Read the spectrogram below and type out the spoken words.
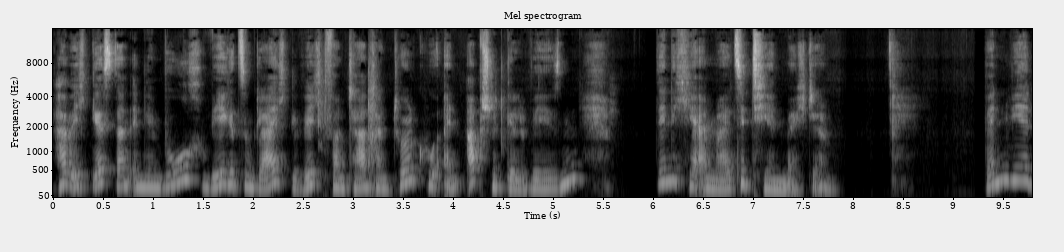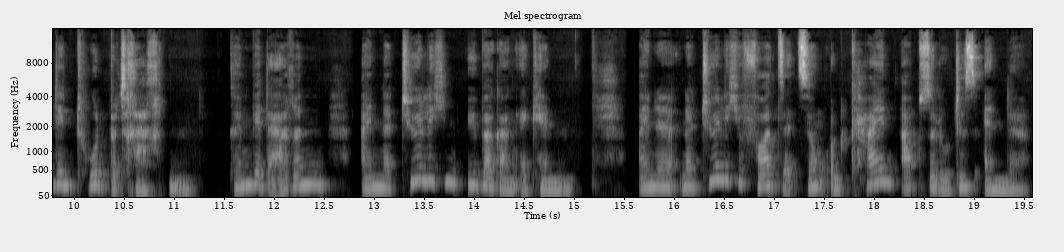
habe ich gestern in dem Buch Wege zum Gleichgewicht von Tatang Tulku einen Abschnitt gelesen, den ich hier einmal zitieren möchte. Wenn wir den Tod betrachten, können wir darin einen natürlichen Übergang erkennen, eine natürliche Fortsetzung und kein absolutes Ende.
